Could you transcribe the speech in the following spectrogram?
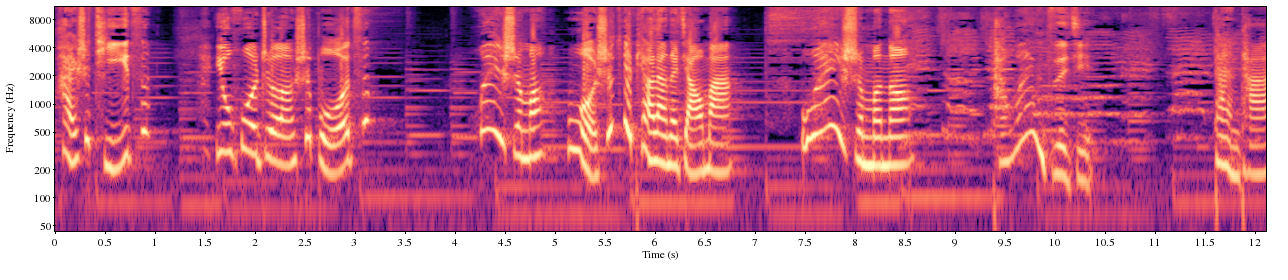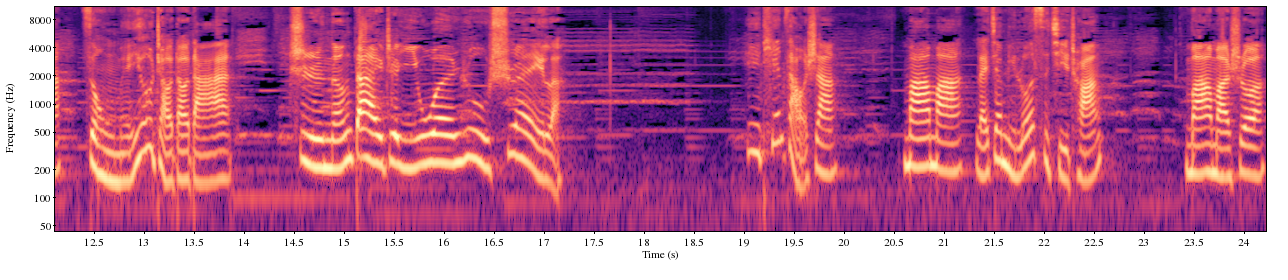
还是蹄子，又或者是脖子？为什么我是最漂亮的角马？为什么呢？他问自己，但他总没有找到答案，只能带着疑问入睡了。一天早上，妈妈来叫米洛斯起床。妈妈说：“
